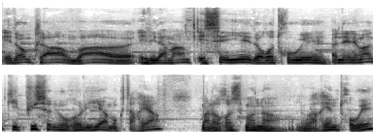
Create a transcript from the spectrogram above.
Et donc là, on va euh, évidemment essayer de retrouver un élément qui puisse nous relier à Mokhtaria. Malheureusement, on ne va rien trouver.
